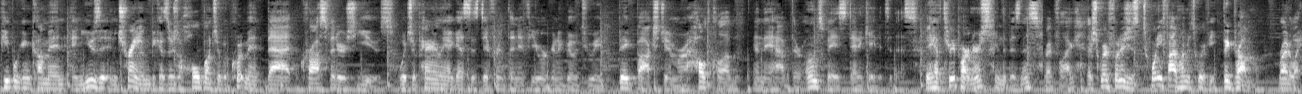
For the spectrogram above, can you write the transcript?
people can come in and use it and train because there's a whole bunch of equipment that CrossFitters use, which apparently I guess is different than if you were going to go to a big box gym or a health club and they have their own space dedicated to this. They have three partners in the business, red flag. Their square footage is 2,500 square feet. Big problem right away.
